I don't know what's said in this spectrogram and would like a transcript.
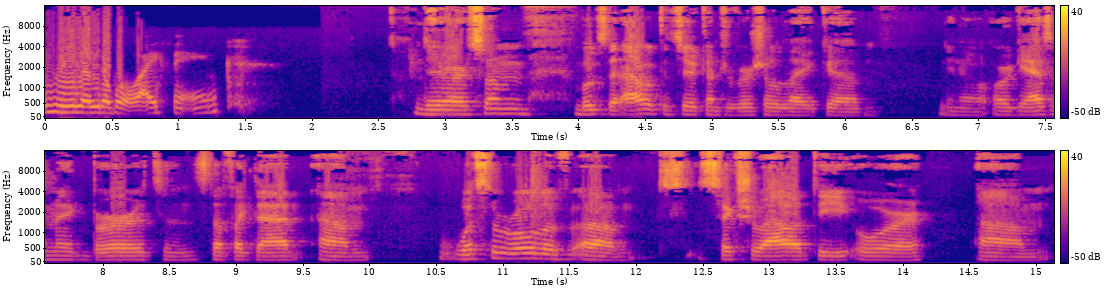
relatable, I think. There are some books that I would consider controversial, like um, you know, orgasmic births and stuff like that. Um, what's the role of um, sexuality or um,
